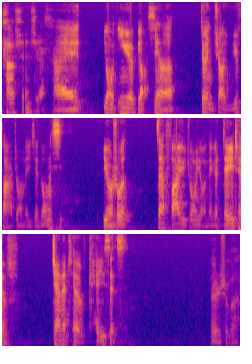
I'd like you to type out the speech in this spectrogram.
它甚至还用音乐表现了，就你知道语法中的一些东西，比如说在法语中有那个 dative、genitive cases，那是什么？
